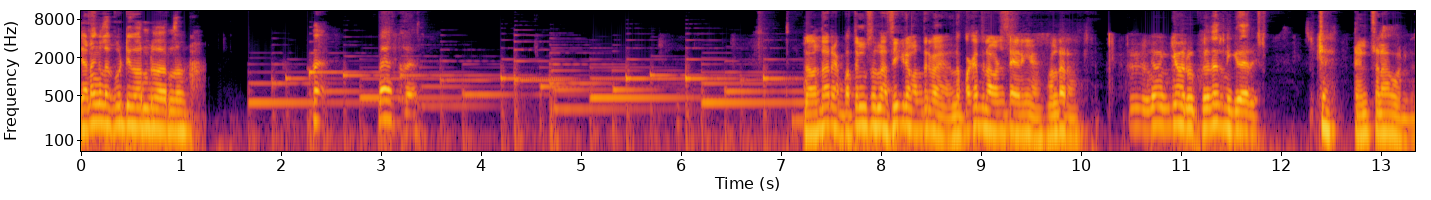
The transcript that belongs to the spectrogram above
ஜனங்களை கூட்டி கொண்டு வரணும். நான் வந்துடுறேன் பத்து நிமிஷம் தான் சீக்கிரம் வந்துடுவேன் அந்த பக்கத்துல வந்துட்டே இருங்க. வந்துடுறேன் இங்க ஒரு பிரதர் நிக்கிறாரு. டென்ஷனா வருது.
